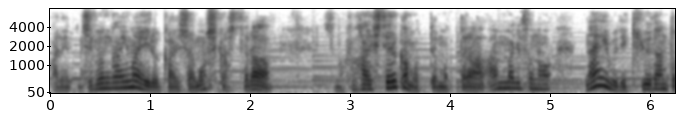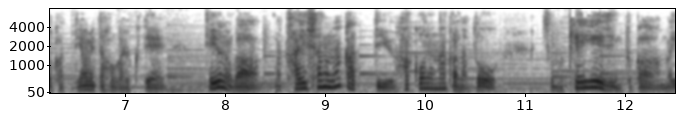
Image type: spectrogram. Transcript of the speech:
あれ、自分が今いる会社もしかしたら、その腐敗してるかもって思ったら、あんまりその内部で球団とかってやめた方がよくて、っていうのが、まあ、会社の中っていう箱の中だと、その経営陣とか、まあ、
